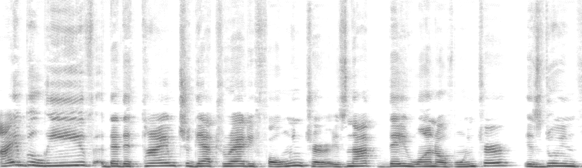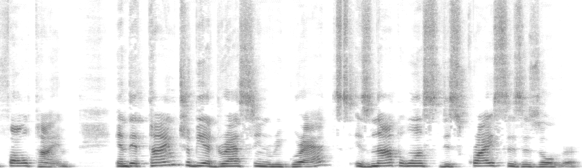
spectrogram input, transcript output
I believe that the time to get ready for winter is not day one of winter, is during fall time. And the time to be addressing regrets is not once this crisis is over.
